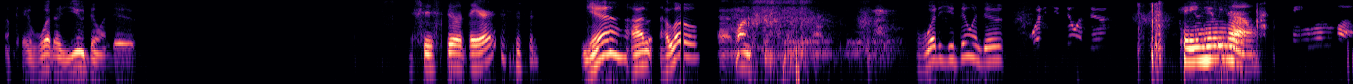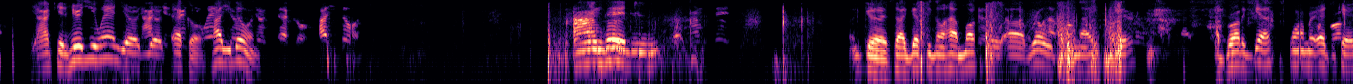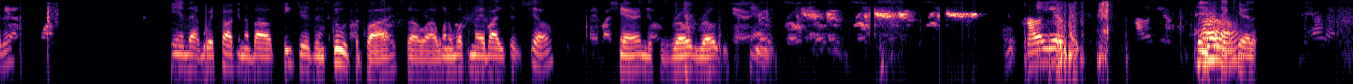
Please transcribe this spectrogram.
Okay, what are you doing, dude? She's still there? Yeah, I, hello. Uh, one What are you doing, dude? What are you doing, dude? Can you hear me now? Yeah, I can hear you and your your echo. How you doing? I'm good, dude. Good. So I guess we're gonna have multiple uh, roads tonight here. I brought a guest, former educator, in that we're talking about teachers and school supplies. So uh, I want to welcome everybody to the show. Sharon, this is Road. Road, this is Sharon. How are you? Please Hello. take care of that.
